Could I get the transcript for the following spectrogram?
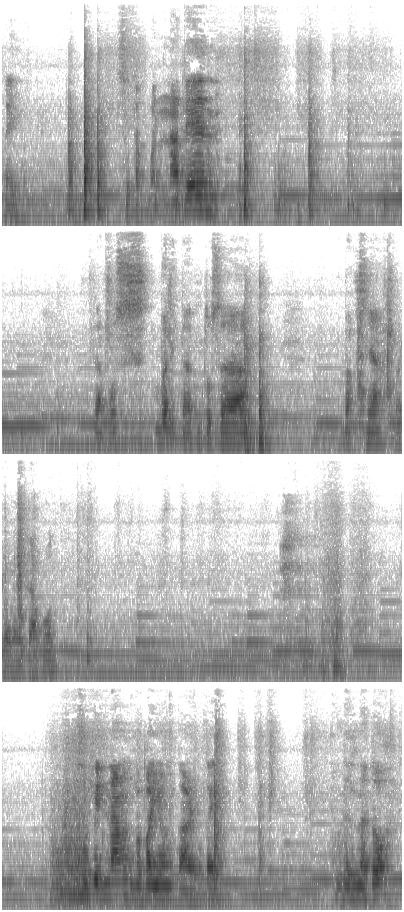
Okay. So takpan natin. Tapos balik natin to sa box niya para may tapon. Supid nang baba yung car, okay? Tanggal na to.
